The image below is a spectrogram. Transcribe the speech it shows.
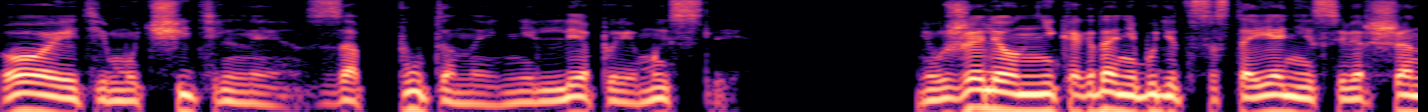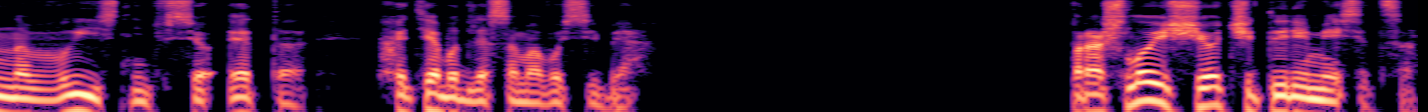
О, эти мучительные, запутанные, нелепые мысли! Неужели он никогда не будет в состоянии совершенно выяснить все это, хотя бы для самого себя? Прошло еще четыре месяца.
